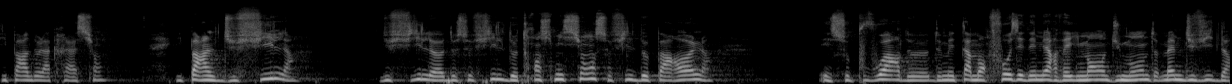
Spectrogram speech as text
il parle de la création, il parle du fil, du fil, de ce fil de transmission, ce fil de parole, et ce pouvoir de, métamorphose et d'émerveillement du monde, même du vide.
